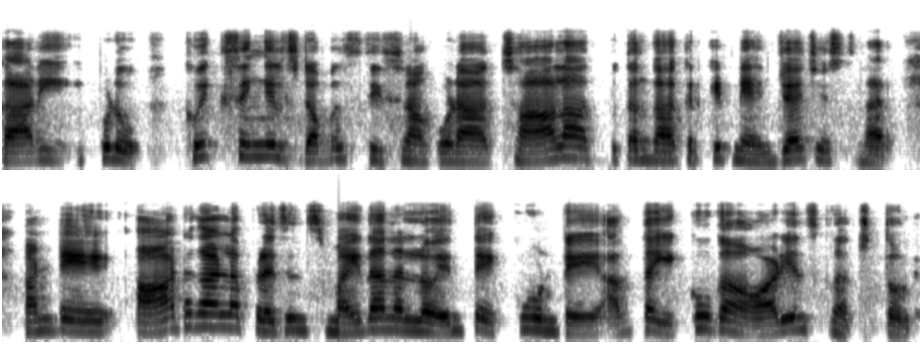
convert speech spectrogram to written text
కానీ ఇప్పుడు క్విక్ సింగిల్స్ డబుల్స్ తీసినా కూడా చాలా అద్భుతంగా క్రికెట్ని ఎంజాయ్ చేస్తున్నారు. అంటే ఆటగాళ్ళ ప్రజెన్స్ మైదానంలో ఎంత ఎక్కువ ఉంటే అంత ఎక్కువగా ఆడియన్స్కి నచ్చుతుంది.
